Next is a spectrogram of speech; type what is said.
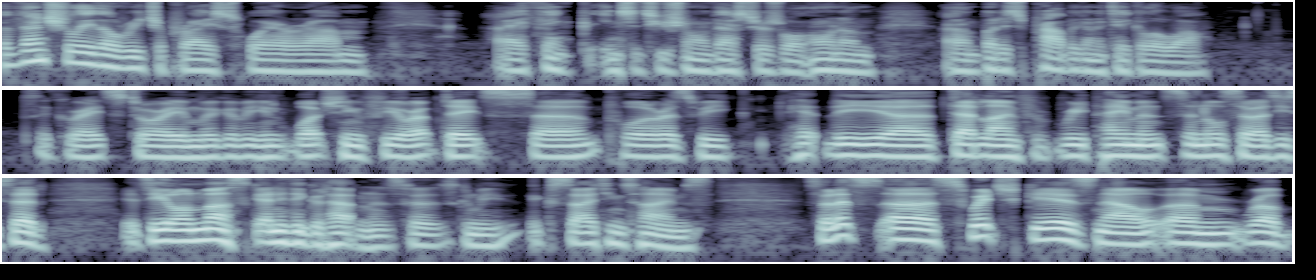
Eventually, they'll reach a price where um, I think institutional investors will own them, um, but it's probably going to take a little while. It's a great story, and we're going to be watching for your updates, uh, Paula, as we hit the uh, deadline for repayments. And also, as you said, it's Elon Musk. Anything could happen, so it's going to be exciting times. So let's uh, switch gears now, um, Rob.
